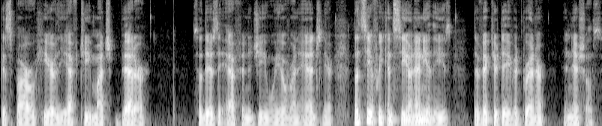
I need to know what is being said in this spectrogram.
Gasparro here, the FG much better. So there's the F and the G way over on the edge there. Let's see if we can see on any of these the Victor David Brenner initials.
